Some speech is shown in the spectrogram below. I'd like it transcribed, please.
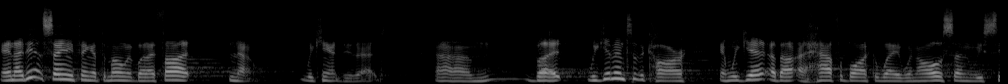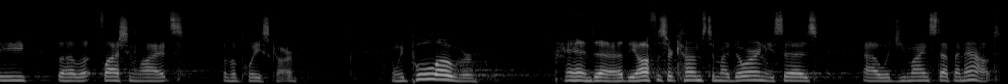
And I didn't say anything at the moment, but I thought, no, we can't do that. Um, but we get into the car, and we get about a half a block away when all of a sudden we see the flashing lights of a police car. And we pull over, and uh, the officer comes to my door and he says, uh, Would you mind stepping out?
